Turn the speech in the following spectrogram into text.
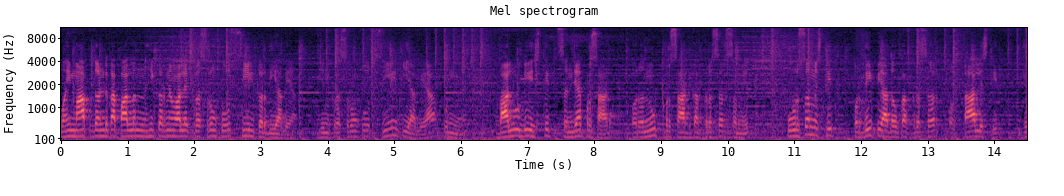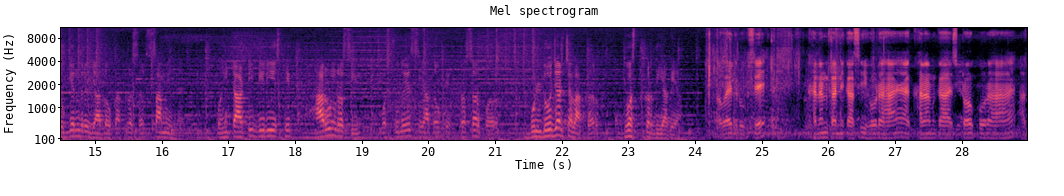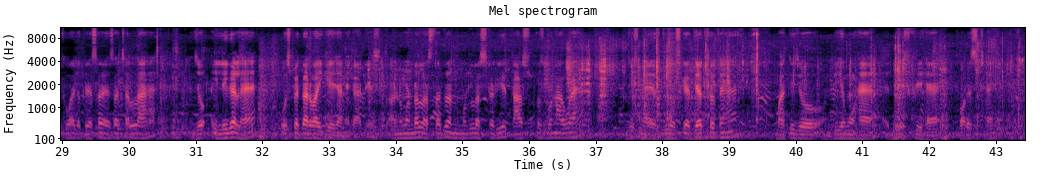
वहीं मापदंड का पालन नहीं करने वाले क्रशरों को सील कर दिया गया। जिन क्रशरों को सील किया गया, उनमें बालूडी स्थित संजय प्रसाद और अनूप प्रसाद का क्रसर समेत पुरसम स्थित प्रदीप यादव का क्रसर और ताल स्थित जोगेंद्र यादव का क्रसर शामिल है। वहीं टाटीदीरी स्थित हारून रशीद व सुरेश यादव के क्रसर पर बुलडोजर चलाकर ध्वस्त कर दिया गया। अवैध रूप से खनन का निकासी हो रहा है या खनन का स्टॉक हो रहा है, अथवा जो क्रेशर ऐसा चल रहा है, जो इलीगल है, उस पर कार्रवाई किए जाने का आदेश। अनुमंडल स्तर पर अनुमंडल स्तरीय टास्क फोर्स बना हुआ है, जिसमें एस उसके अध्यक्ष होते हैं, बाकी जो डीएमओ है डीएसपी है फॉरेस्ट है,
